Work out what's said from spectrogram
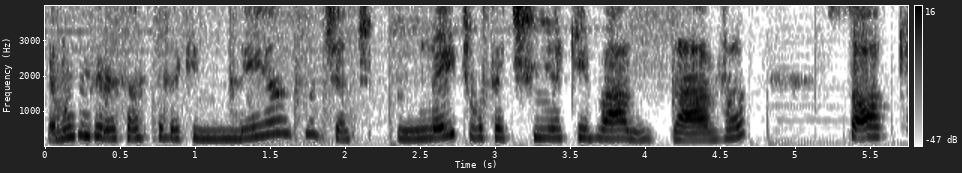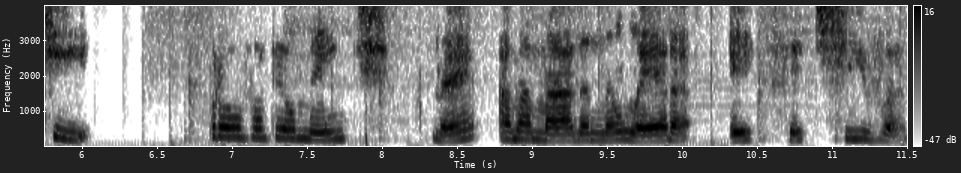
é muito interessante saber que mesmo diante leite você tinha que vazava, só que provavelmente, né, a mamada não era efetiva,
